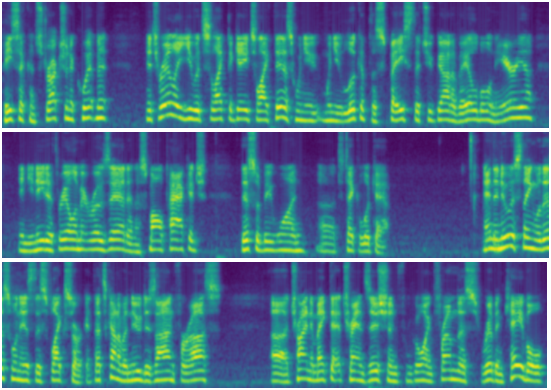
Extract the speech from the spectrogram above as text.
piece of construction equipment. It's really, you would select a gauge like this when you, when you look at the space that you've got available in the area and you need a three element rosette and a small package, this would be one uh, to take a look at. And the newest thing with this one is this flex circuit. That's kind of a new design for us uh, trying to make that transition from going from this ribbon cable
